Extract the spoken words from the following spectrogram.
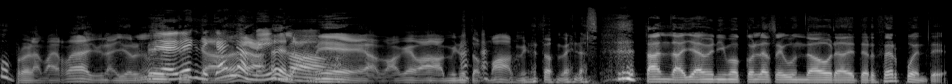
Un programa de radio, una hidroeléctrica. Una hidroeléctrica es lo mismo. Es lo mismo, ¿qué va? Minutos más, minutos menos. Tanda, ya venimos con la segunda hora de Tercer Puente.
